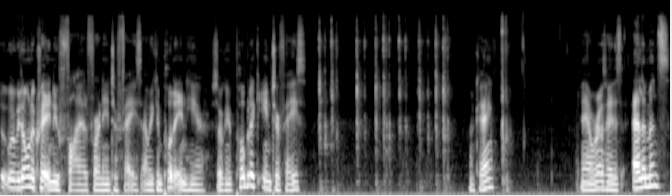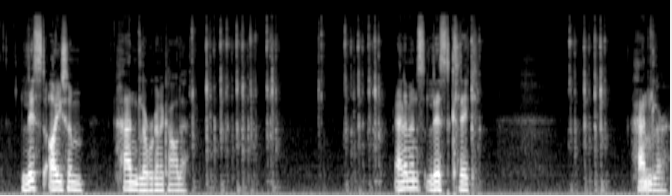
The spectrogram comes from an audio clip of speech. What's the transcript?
well, we don't want to create a new file for an interface and we can put it in here. So we're going to public interface. Okay. Now we're going to say this elements list item handler we're going to call it. Elements list click handler.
